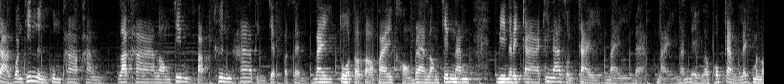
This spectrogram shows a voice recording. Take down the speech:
จากวันที่ 1 กุมภาพันธ์ ราคาลองจิ้นปรับขึ้น 5-7%ในตัวต่อๆไปของแบรนด์ลองจิ้นนั้น มีนาฬิกาที่น่าสนใจในแบบไหนนั่นเองเราพบกันเล็กมโน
